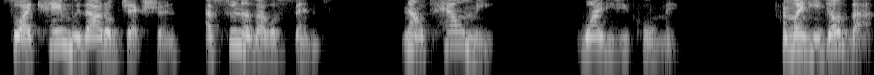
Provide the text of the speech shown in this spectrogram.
So I came without objection as soon as I was sent. Now tell me, why did you call me? And when he does that,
